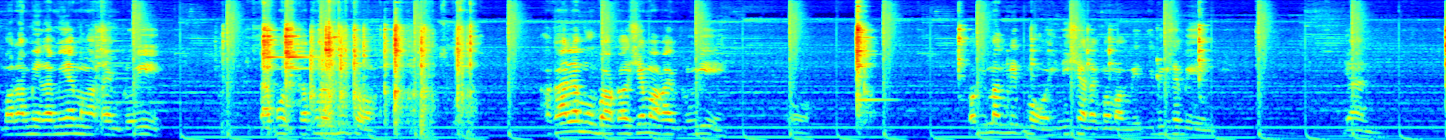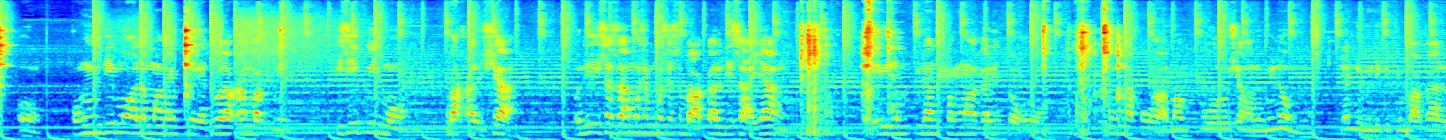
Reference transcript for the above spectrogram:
Marami-rami yan mga ka-employee. Tapos katulad nito, akala mo bakal siya mga ka-employee. O. Pag i-magnet mo, hindi siya nagmamagnet. Ibig sabihin, yan. O. Kung hindi mo alam mga ka-employee at wala kang magnet, isipin mo, bakal siya. O di isasama mo siya sa bakal, di sayang. Eh, ilan, ilan tong mga ganito, o. Itong nakuha, ma'am, puro siyang aluminum. Yan, dumidikit yung bakal.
